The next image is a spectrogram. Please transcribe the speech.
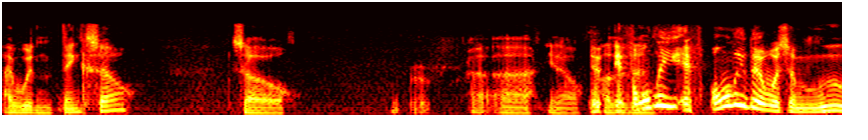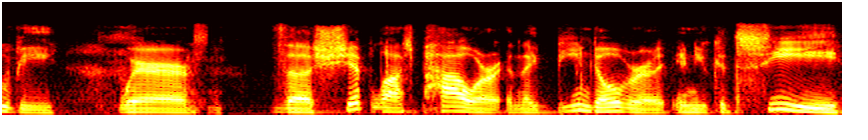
I wouldn't think so. So, uh, uh, you know, If, if than- only if only there was a movie where the ship lost power and they beamed over it and you could see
